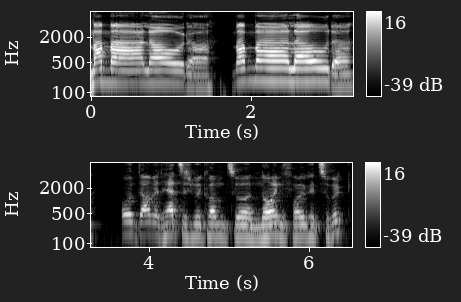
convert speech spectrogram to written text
Mama Lauda, Mama Lauda. Und damit herzlich willkommen zur neuen Folge zurück.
